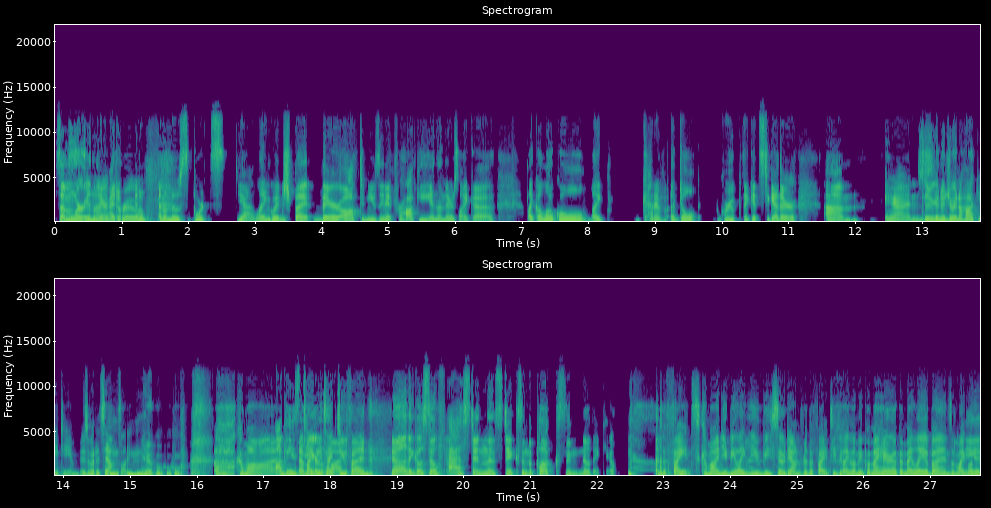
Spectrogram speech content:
somewhere in there. I don't, I don't I don't know sports yeah language, but they're often using it for hockey. And then there's like a like a local like kind of adult group that gets together. Um and So you're going to join a hockey team, is what it sounds like. no. Oh, come on. Hockey's that might be type two fun. No, they go so fast and the sticks and the pucks and no thank you. And the fights. Come on, you'd be like, you'd be so down for the fights. You'd be like, let me put my hair up in my Leia buns and like, let Yeah. me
